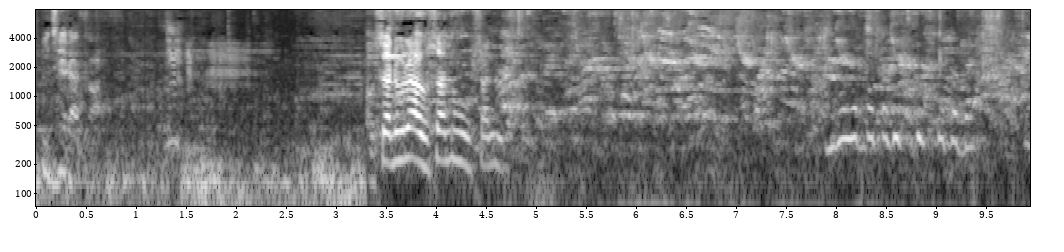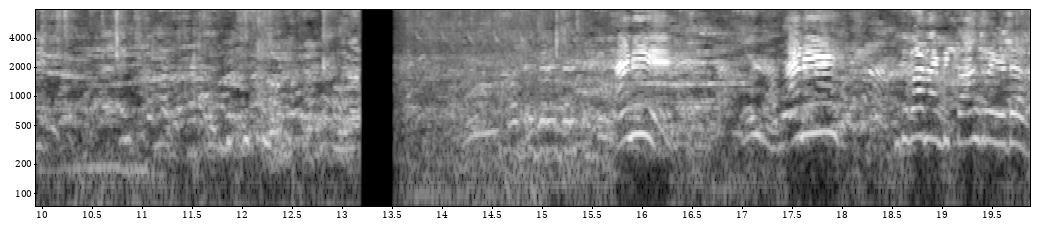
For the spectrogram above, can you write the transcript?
पीछे रहता हूँ हुसन हो रहा हुसन हो हुसन தாங்குற இடம்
